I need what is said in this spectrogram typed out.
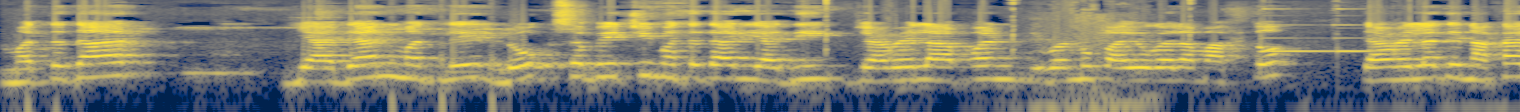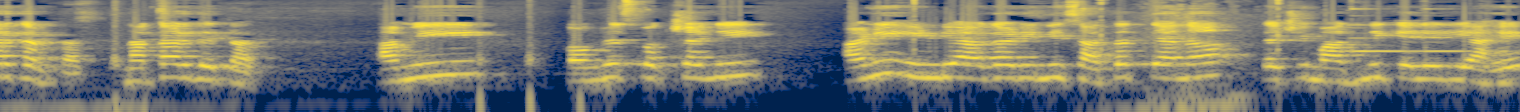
मतदार याद्यांमधले लोकसभेची मतदार यादी ज्यावेळेला आपण निवडणूक आयोगाला मागतो त्यावेळेला ते नकार करतात नकार देतात. आम्ही काँग्रेस पक्षाने आणि इंडिया आघाडीने सातत्यानं त्याची मागणी केलेली आहे.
